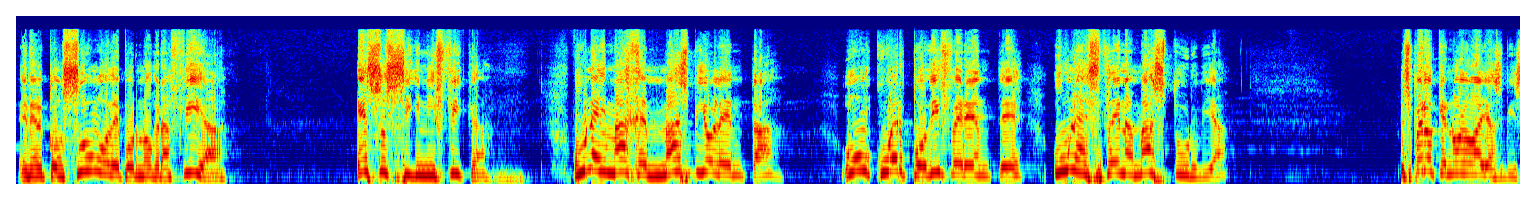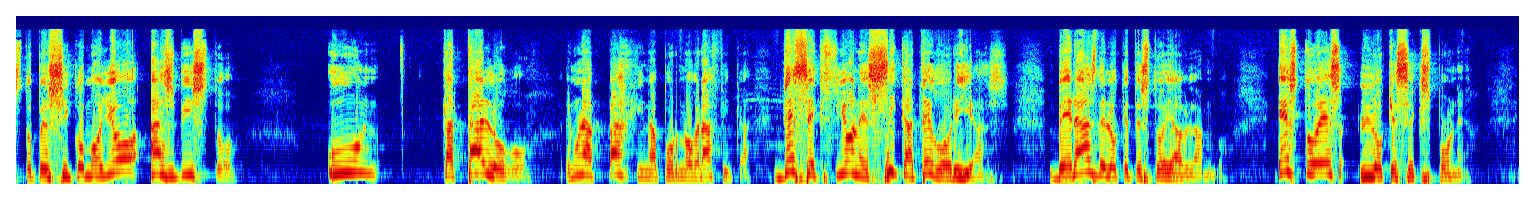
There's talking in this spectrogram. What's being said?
En el consumo de pornografía, eso significa una imagen más violenta, un cuerpo diferente, una escena más turbia. Espero que no lo hayas visto, pero si como yo has visto un catálogo en una página pornográfica de secciones y categorías, verás de lo que te estoy hablando. Esto es lo que se expone.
